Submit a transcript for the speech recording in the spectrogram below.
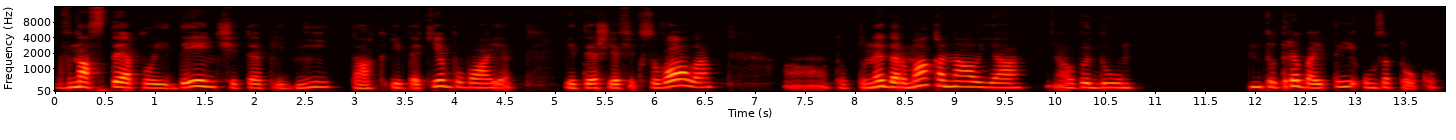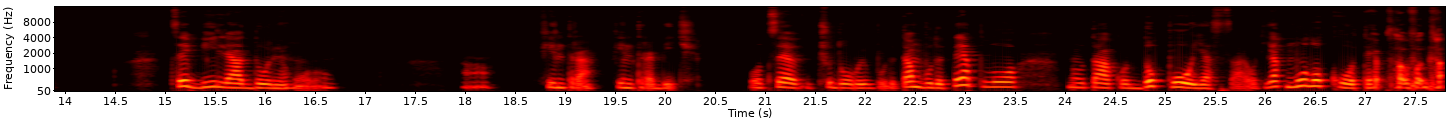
в нас теплий день чи теплі дні, так, і таке буває. І теж я фіксувала. Тобто не дарма канал я е, веду, то треба йти у затоку. Це біля Доніголу. Фінтра, Фінтра Біч. Оце чудовий буде. Там буде тепло, ну так от, до пояса, от як молоко тепла вода.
